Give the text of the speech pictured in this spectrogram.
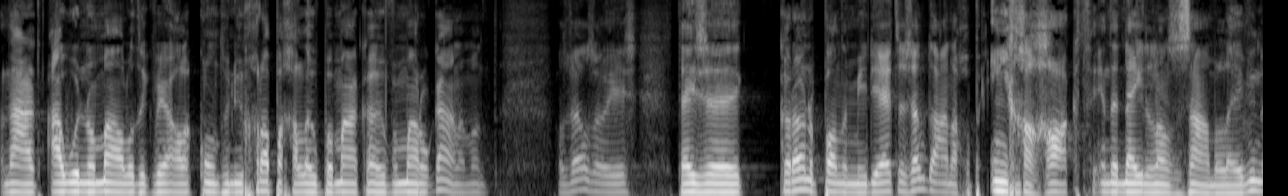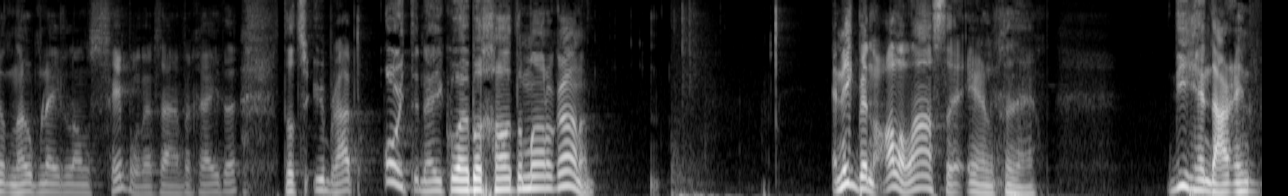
naar het oude normaal. Dat ik weer alle continu grappen ga lopen maken over Marokkanen. Want wat wel zo is, deze coronapandemie die heeft er zodanig op ingehakt in de Nederlandse samenleving. Dat een hoop Nederlanders simpelweg zijn vergeten. Dat ze überhaupt ooit een eco hebben gehad aan Marokkanen. En ik ben de allerlaatste, eerlijk gezegd. Die hen daarin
